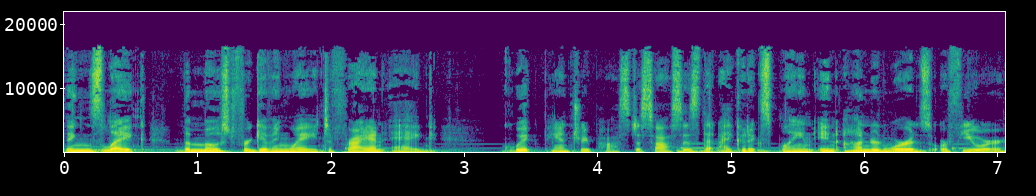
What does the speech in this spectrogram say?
Things like the most forgiving way to fry an egg, quick pantry pasta sauces that I could explain in 100 words or fewer,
